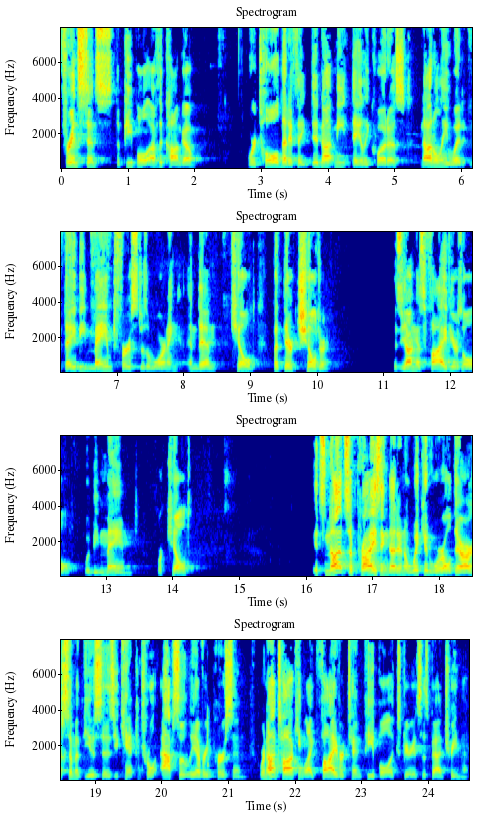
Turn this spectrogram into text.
For instance, the people of the Congo were told that if they did not meet daily quotas, not only would they be maimed first as a warning and then killed, but their children, as young as five years old, would be maimed or killed. It's not surprising that in a wicked world there are some abuses. You can't control absolutely every person. We're not talking like five or ten people experience this bad treatment.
